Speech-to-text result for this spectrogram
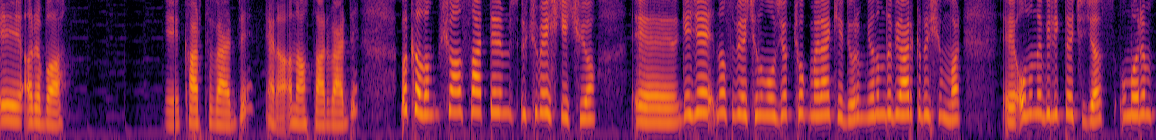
e, araba e, kartı verdi. Yani anahtar verdi. Bakalım şu an saatlerimiz 3'ü 5 geçiyor. E, gece nasıl bir açılım olacak çok merak ediyorum. Yanımda bir arkadaşım var. E, onunla birlikte açacağız. Umarım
